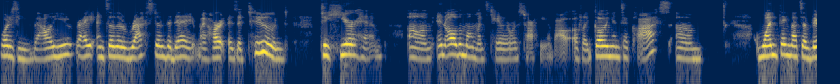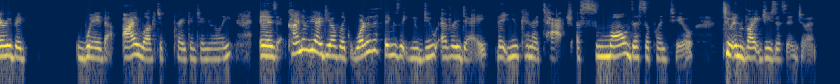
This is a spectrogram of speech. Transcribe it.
What does he value right? And so the rest of the day my heart is attuned to hear him um in all the moments taylor was talking about of like going into class. Um one thing that's a very big way that I love to pray continually is kind of the idea of like, what are the things that you do every day that you can attach a small discipline to to invite Jesus into it?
